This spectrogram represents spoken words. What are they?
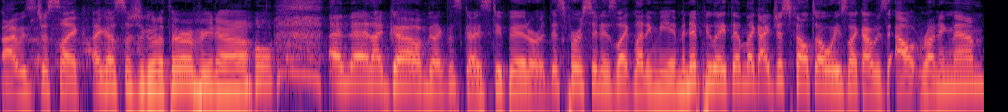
I was just like, I guess I should go to therapy now. and then I'd go and be like, this guy's stupid, or this person is like letting me manipulate them. Like I just felt always like I was outrunning them.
